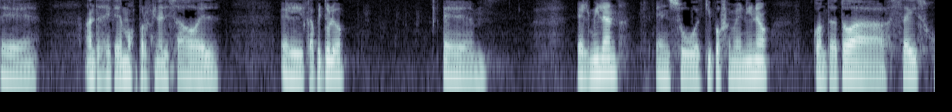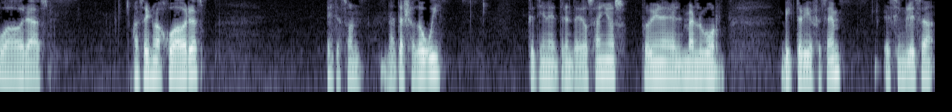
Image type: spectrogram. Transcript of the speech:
eh, antes de que demos por finalizado el, el capítulo. Eh, el Milan en su equipo femenino contrató a seis jugadoras, a seis nuevas jugadoras. Estas son Natalia Dowie, que tiene 32 años, proviene del Melbourne Victory FC es inglesa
